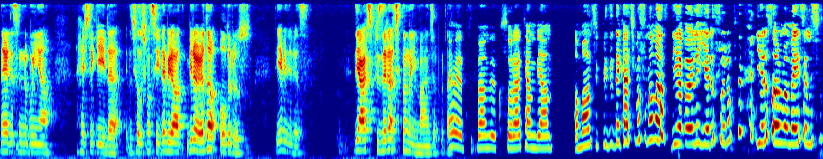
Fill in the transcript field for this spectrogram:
neredesin Lubunya hashtag ile ya da çalışmasıyla bir, bir arada oluruz diyebiliriz. Diğer sürprizleri açıklamayın bence burada. Evet ben de sorarken bir an aman sürprizi de kaçmasın ama diye böyle yarı sorup yarı sormamaya çalıştım.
